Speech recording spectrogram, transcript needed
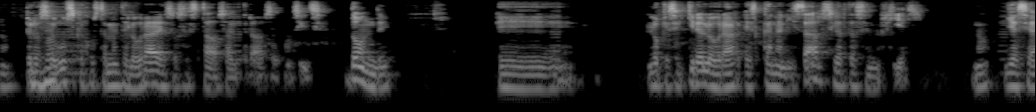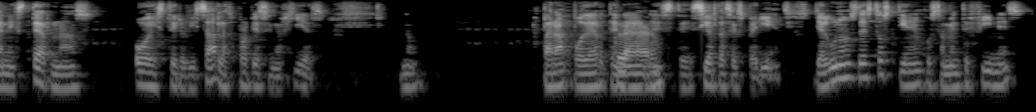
¿no? Pero se busca justamente lograr esos estados alterados de conciencia, donde eh, lo que se quiere lograr es canalizar ciertas energías, ¿no? Ya sean externas o exteriorizar las propias energías, ¿no? Para poder tener este, ciertas experiencias. Y algunos de estos tienen justamente fines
